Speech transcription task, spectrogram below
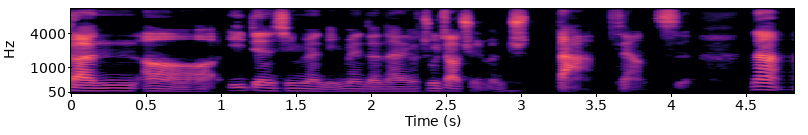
跟呃伊甸星源里面的那个主角群们去打这样子。那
